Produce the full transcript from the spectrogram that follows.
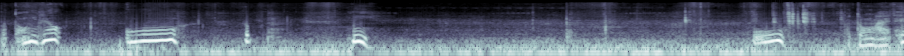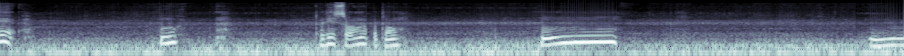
ปลาตองอีกแล้วโอ้ครับนี่โอ้ปลาตองหลายแท้นู้ตัวที่สองครับปลาตองอืมอืม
